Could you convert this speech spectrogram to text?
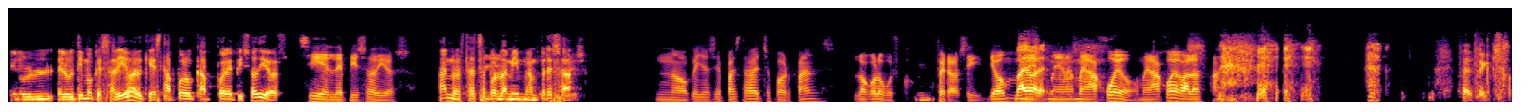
El, el último que salió, el que está por, por episodios. Sí, el de episodios. Ah, no, está hecho por la misma empresa. No, que yo sepa, estaba hecho por fans. Luego lo busco. Pero sí, yo Vale, me, vale. me- me la juego, me la juego a los fans. Perfecto.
